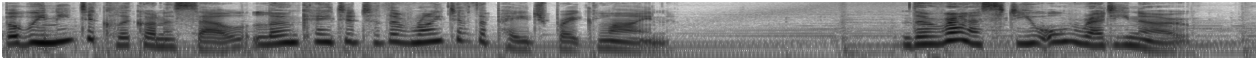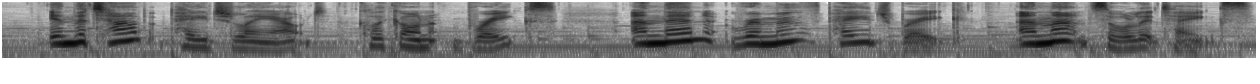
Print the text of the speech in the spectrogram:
but we need to click on a cell located to the right of the page break line. The rest you already know. In the tab Page Layout, click on Breaks and then Remove Page Break, and that's all it takes.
